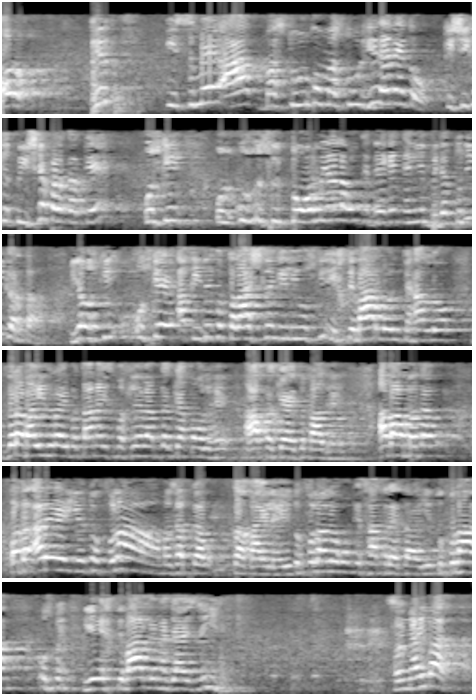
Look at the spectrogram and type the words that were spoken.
اور پھر اس میں آپ مستور کو مستور ہی رہنے دو۔ کسی کے پیچھے پڑ کر کے اس کی اس کی ٹور میں نہ لگو کہ دیکھیں کہیں یہ بدت تو نہیں کرتا۔ یا اس کی اس کے عقیدے کو تلاشنے کے لیے اس کی اختبار لو، امتحان لو۔ ذرا بھائی، ذرا یہ بتانا اس مسئلے میں آپ کا کیا قول ہے؟ آپ کا کیا اعتقاد ہے؟ اب آپ بتاؤ پتا ارے، یہ تو فلاں مذہب کا قائل ہے۔ یہ تو فلاں لوگوں کے ساتھ رہتا ہے۔ یہ تو فلاں اس میں یہ اختبار لینا جائز نہیں ہے۔ سمجھ آئی بات؟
